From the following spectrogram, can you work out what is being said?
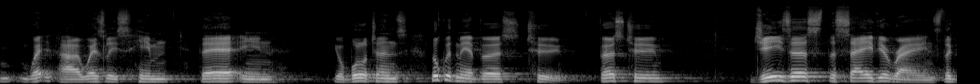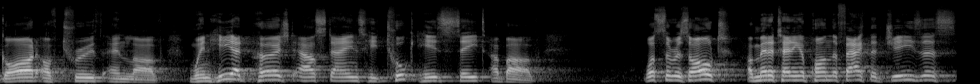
Uh, Wesley's hymn there in your bulletins. Look with me at verse 2. Verse 2 Jesus the Saviour reigns, the God of truth and love. When he had purged our stains, he took his seat above. What's the result of meditating upon the fact that Jesus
